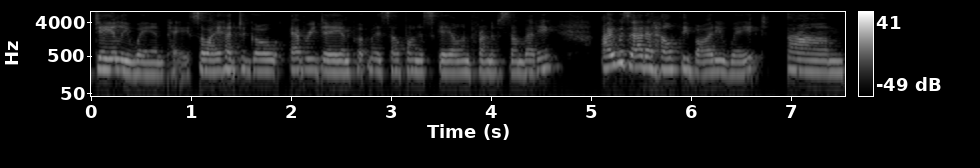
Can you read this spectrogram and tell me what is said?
daily weigh and pay. So I had to go every day and put myself on a scale in front of somebody. I was at a healthy body weight, um,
